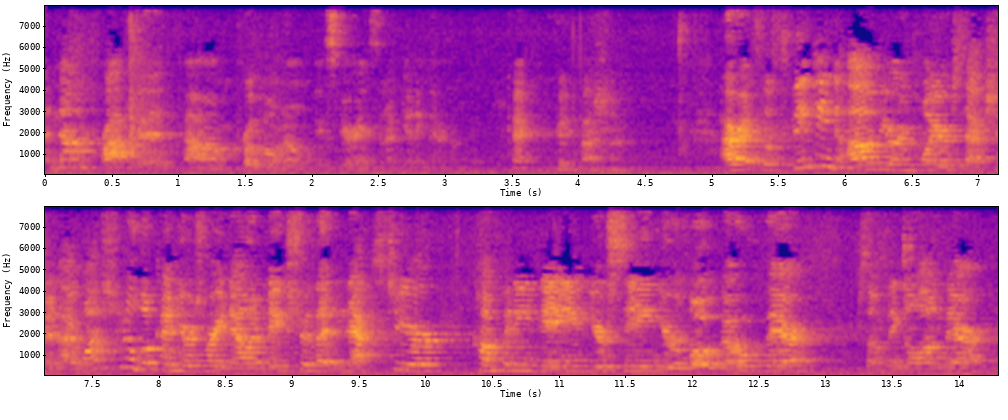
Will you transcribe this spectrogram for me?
a nonprofit um, pro bono experience that I'm getting there. Okay, good question. All right, so speaking of your employer section, I want you to look on yours right now and make sure that next to your company name, you're seeing your logo there, something along there.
